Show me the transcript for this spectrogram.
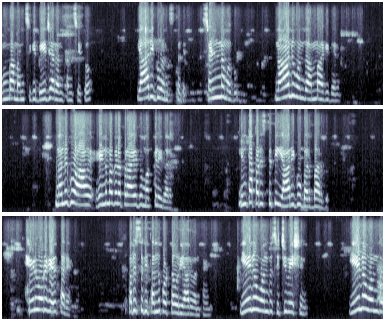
ತುಂಬಾ ಮನಸ್ಸಿಗೆ ಬೇಜಾರಂತ ಅನ್ಸಿತು. ಯಾರಿಗೂ ಅನ್ಸ್ತದೆ. ಸಣ್ಣ ಮಗು. ನಾನು ಒಂದು ಅಮ್ಮ ಆಗಿದ್ದೇನೆ. ನನಗೂ ಆ ಹೆಣ್ಣು ಮಗಳ ಪ್ರಾಯದ ಮಕ್ಕಳಿದ್ದಾರೆ. ಇಂಥ ಪರಿಸ್ಥಿತಿ ಯಾರಿಗೂ ಬರಬಾರ್ದು. ಹೇಳುವವರು ಹೇಳ್ತಾರೆ, ಪರಿಸ್ಥಿತಿ ತಂದು ಕೊಟ್ಟವ್ರು ಯಾರು ಅಂತ ಹೇಳಿ. ಏನೋ ಒಂದು ಸಿಚುವೇಶನ್ ಏನೋ ಒಂದು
